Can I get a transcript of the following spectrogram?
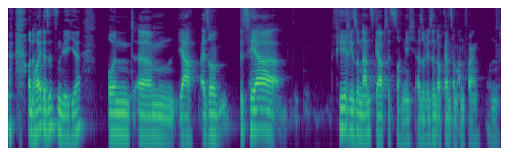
und heute sitzen wir hier. Und ähm, ja, also bisher viel Resonanz gab es jetzt noch nicht. Also wir sind auch ganz am Anfang und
